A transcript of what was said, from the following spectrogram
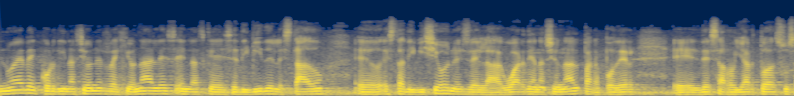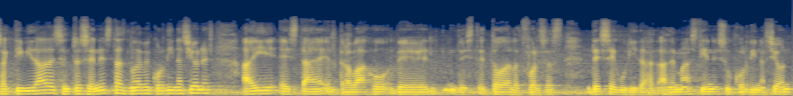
nueve coordinaciones regionales en las que se divide el Estado, estas divisiones de la Guardia Nacional para poder eh, desarrollar todas sus actividades. Entonces, en estas nueve coordinaciones, ahí está el trabajo de, este, todas las fuerzas de seguridad. Además, tiene su coordinación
